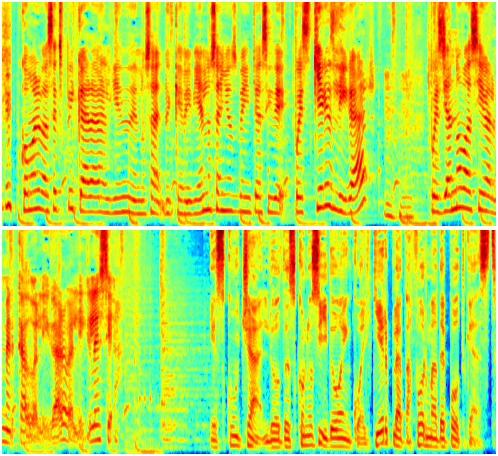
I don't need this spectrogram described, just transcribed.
¿Cómo le vas a explicar a alguien en los, de que vivía en los años 20 así de, pues, ¿quieres ligar? Pues ya no vas a ir al mercado a ligar o a la iglesia. Escucha Lo Desconocido en cualquier plataforma de podcast.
